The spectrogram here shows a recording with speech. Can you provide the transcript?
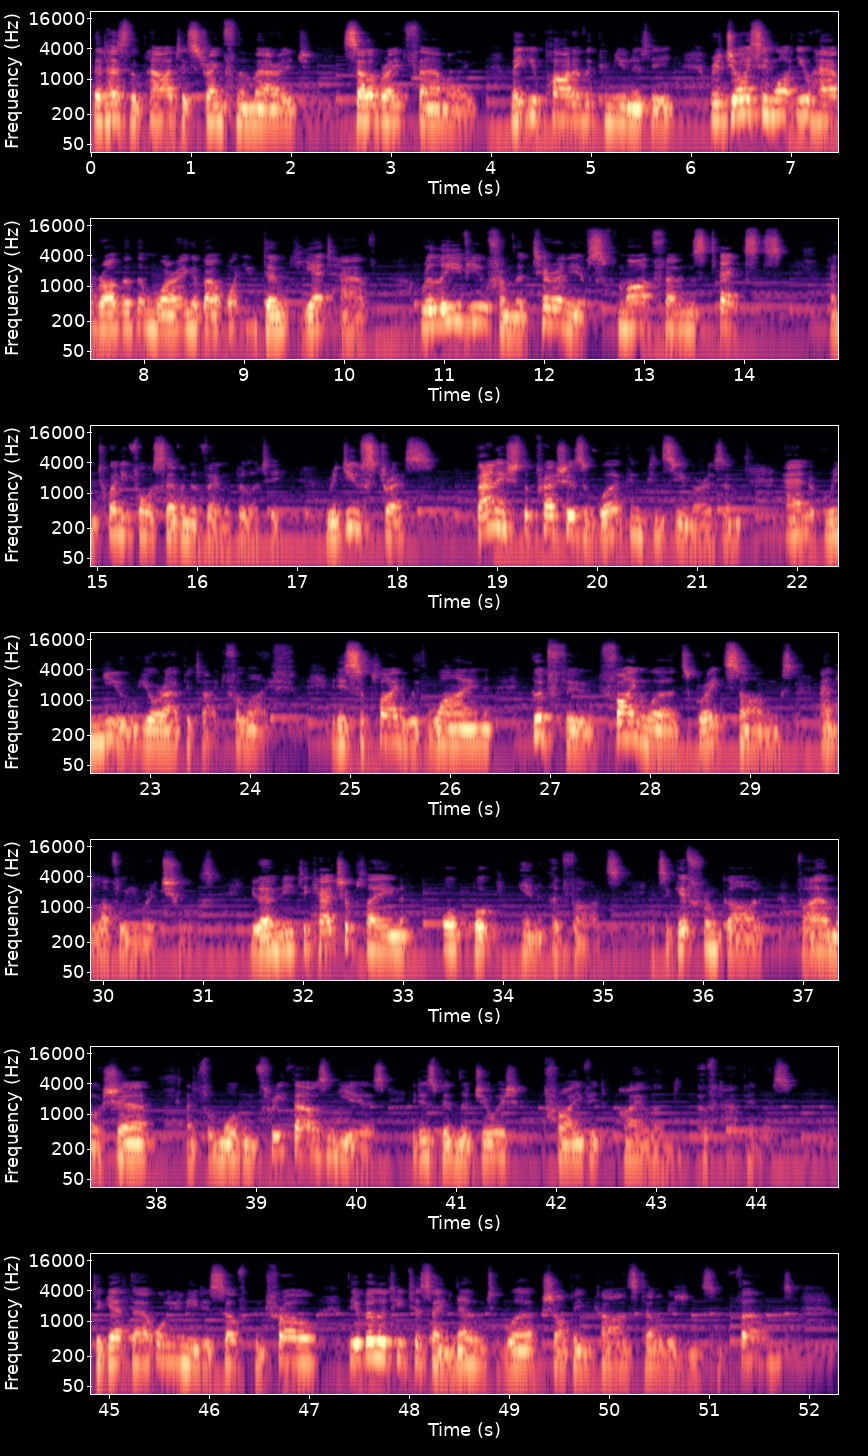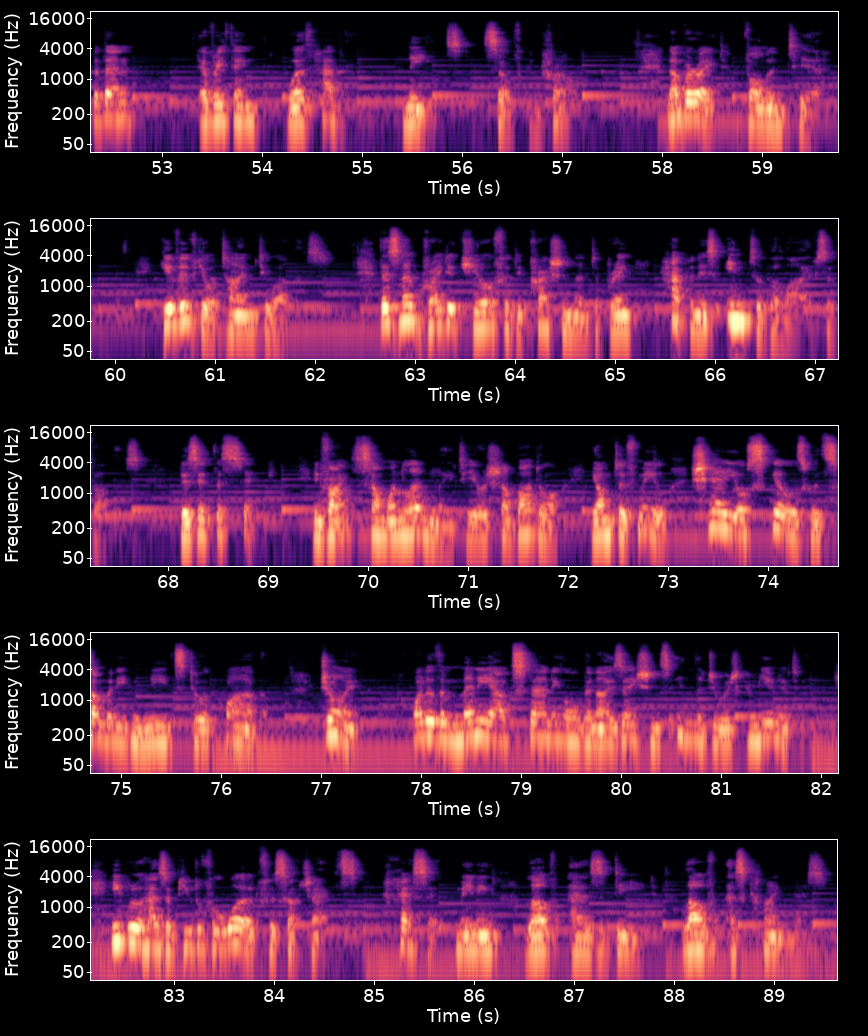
that has the power to strengthen marriage, celebrate family, make you part of a community, rejoice in what you have rather than worrying about what you don't yet have, relieve you from the tyranny of smartphones, texts, and 24 7 availability, reduce stress, banish the pressures of work and consumerism, and renew your appetite for life. It is supplied with wine, good food, fine words, great songs, and lovely rituals. You don't need to catch a plane or book in advance. It's a gift from God via Moshe, and for more than 3,000 years, it has been the Jewish private island of happiness. To get there, all you need is self control, the ability to say no to work, shopping, cars, televisions, and phones. But then, everything worth having needs self control. Number eight, volunteer. Give of your time to others. There's no greater cure for depression than to bring happiness into the lives of others. Visit the sick. Invite someone lonely to your Shabbat or Yom Tov meal. Share your skills with somebody who needs to acquire them. Join one of the many outstanding organizations in the Jewish community. Hebrew has a beautiful word for such acts, chesed, meaning love as deed, love as kindness.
